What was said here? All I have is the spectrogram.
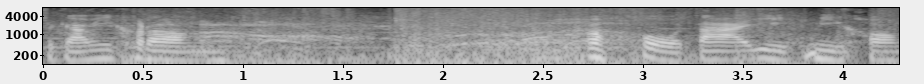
สเกาวมีครองโอ้โหตายอีกมีครอง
